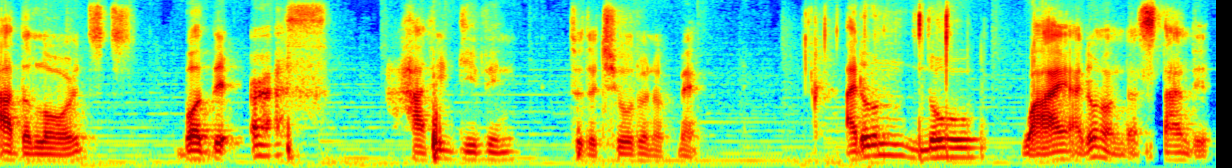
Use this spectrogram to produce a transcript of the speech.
are the Lord's, but the earth hath he given to the children of men. I don't know why, I don't understand it,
